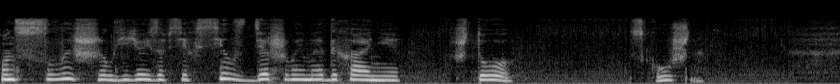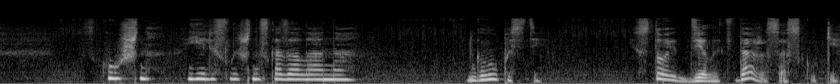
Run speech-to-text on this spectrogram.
Он слышал ее изо всех сил сдерживаемое дыхание. Что? Скучно. Скучно, еле слышно сказала она. Глупости. Стоит делать даже со скуки.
